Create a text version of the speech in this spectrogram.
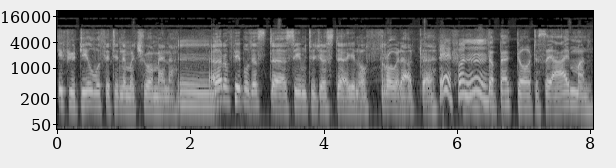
if you deal with it in a mature manner a lot of people just uh, seem to just uh, you know throw it out the Yeah, fun. mm. the back door to say i man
